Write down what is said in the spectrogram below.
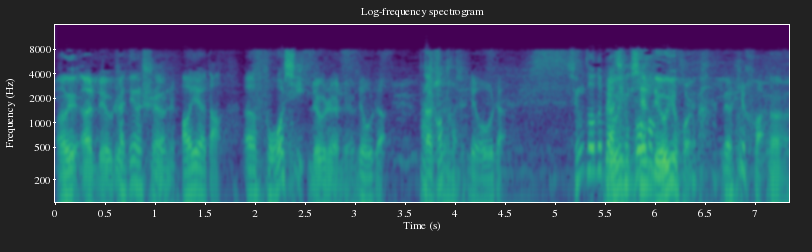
熬夜啊留着，肯定是熬夜党。呃，佛系留着留着，留着，大长腿留着，行走的表情包。先留一会儿吧。留一会儿。嗯，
